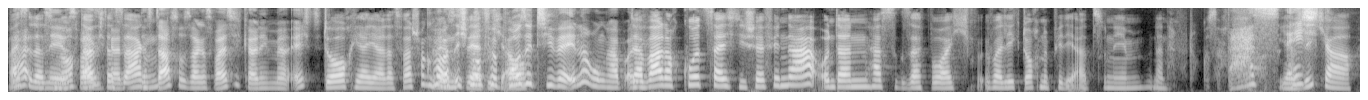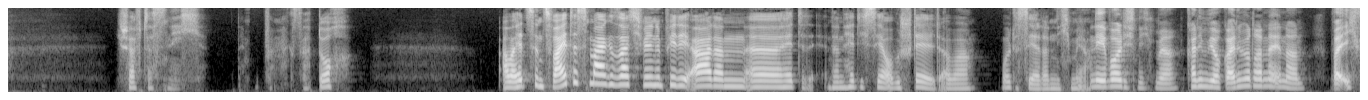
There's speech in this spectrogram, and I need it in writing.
Weißt Ah, du das nee, noch? weiß Darf ich das nicht. sagen? Das darfst du sagen, das weiß ich gar nicht mehr. Echt? Doch, ja, ja, das war schon Guck mal, was ich nur für grenzwertig auch. positive Erinnerungen habe. Da war doch kurzzeitig die Chefin da und dann hast du gesagt, boah, ich überlege doch eine PDA zu nehmen. Und dann haben wir doch gesagt, Was? ja Echt? sicher, ich schaff das nicht. Dann haben wir gesagt, doch. Aber hättest du ein zweites Mal gesagt, ich will eine PDA, dann, äh, hätte, dann hätte ich sie ja auch bestellt, aber wolltest du ja dann nicht mehr. Nee, wollte ich nicht mehr. Kann ich mich auch gar nicht mehr dran erinnern. Weil ich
